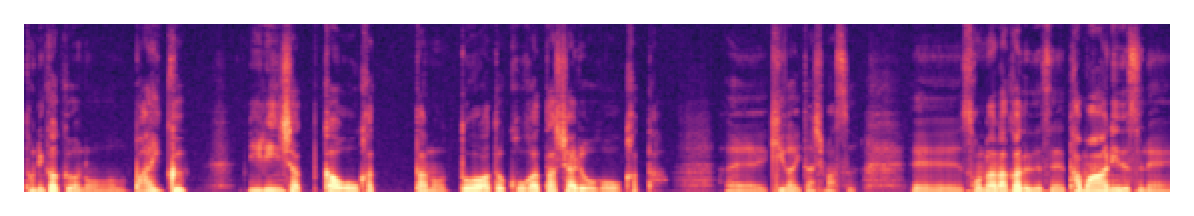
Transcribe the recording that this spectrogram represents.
とにかくあのバイク、二輪車が多かったのと、あと小型車両が多かった、えー気がいたします。えそんな中でですね、たまにですね、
